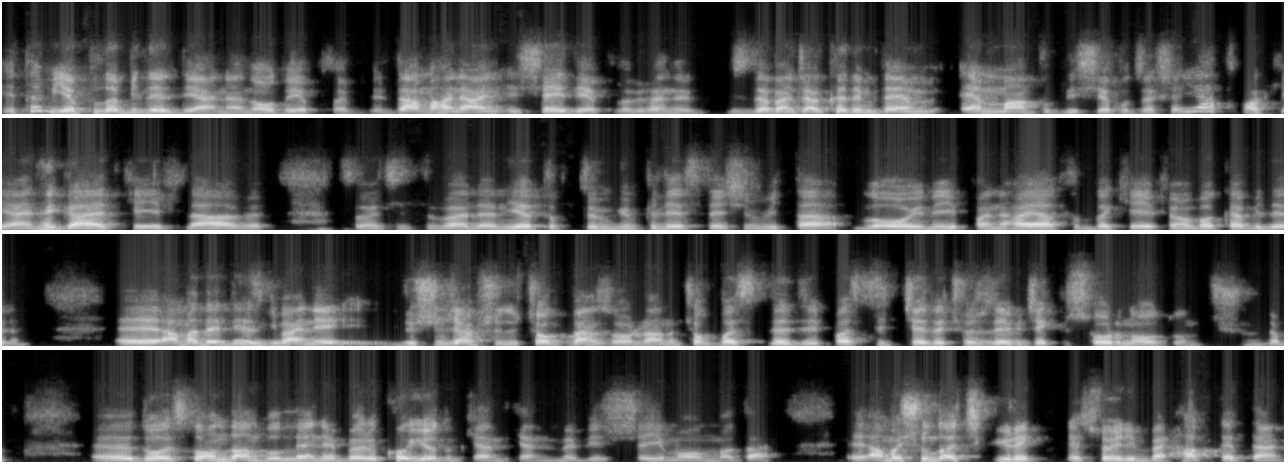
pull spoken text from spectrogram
E tabii yapılabilirdi yani hani o da yapılabilirdi ama hani aynı şey de yapılabilir. Hani bizde bence akademide en, en mantıklı iş yapılacak şey yatmak yani gayet keyifli abi. Sonuç itibariyle hani yatıp tüm gün PlayStation Vita'la oynayıp hani hayatımda keyfime bakabilirim. E, ama dediğiniz gibi hani düşüncem şuydu çok ben zorlandım. Çok basit, basitçe de çözülebilecek bir sorun olduğunu düşündüm. E, dolayısıyla ondan dolayı hani böyle koyuyordum kendi kendime bir şeyim olmadan. E, ama şunu da açık yürekle söyleyeyim ben hakikaten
